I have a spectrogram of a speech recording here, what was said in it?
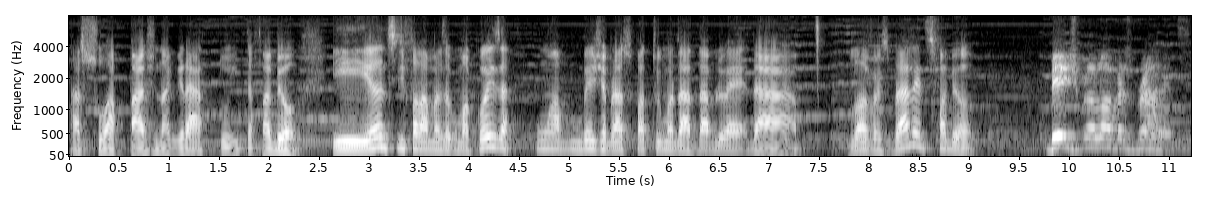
a sua página gratuita, Fabio. E antes de falar mais alguma coisa, um, um beijo e abraço para a turma da WE, da Lovers Bralets, Fabio. Beijo pra Lovers Bralets.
